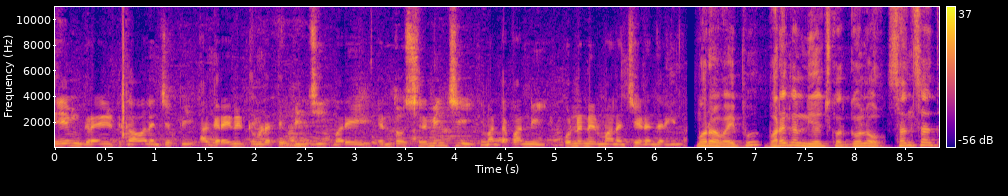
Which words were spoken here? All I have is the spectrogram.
సేమ్ గ్రైనైట్ కావాలని చెప్పి ఆ గ్రైనేట్ కూడా తెప్పించి మరి ఎంతో శ్రమించి మంటపాన్ని పునర్నిర్మాణం చేయడం జరిగింది. మరోవైపు వరంగల్ నియోజకవర్గంలో సంసద్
